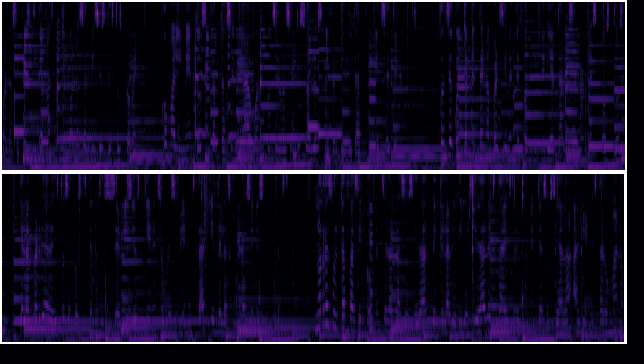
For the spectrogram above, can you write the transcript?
con los ecosistemas ni con los servicios que estos proveen, como alimentos, captación de agua, conservación de suelos y fertilidad, etc. Consecuentemente no perciben de forma inmediata los enormes costos que la pérdida de estos ecosistemas y sus servicios tienen sobre su bienestar y el de las generaciones futuras. No resulta fácil convencer a la sociedad de que la biodiversidad está estrechamente asociada al bienestar humano,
